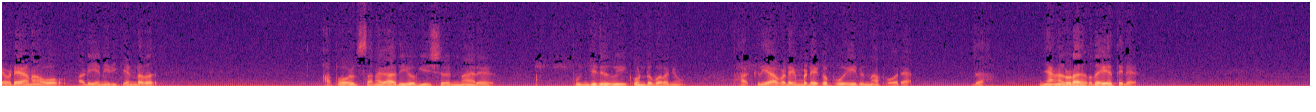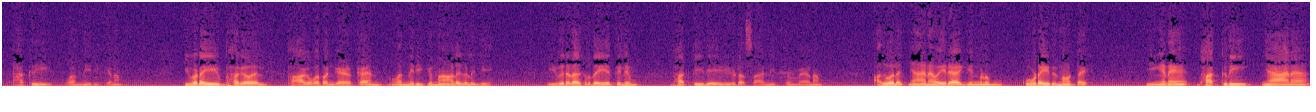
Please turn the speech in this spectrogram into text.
എവിടെയാണാവോ അടിയനിരിക്കേണ്ടത് അപ്പോൾ സനകാദി യോഗീശ്വരന്മാര് പുഞ്ചിരി തൂക്കിക്കൊണ്ട് പറഞ്ഞു ഭക്തി അവിടെയും ഇവിടെയൊക്കെ പോയിരുന്നാ പോരാ. ദാ ഞങ്ങളുടെ ഹൃദയത്തിൽ ഭക്തി വന്നിരിക്കണം. ഇവിടെ ഈ ഭഗവത് ഭാഗവതം കേൾക്കാൻ വന്നിരിക്കുന്ന ആളുകളില്ലേ ഇവരുടെ ഹൃദയത്തിലും ഭക്തി ദേവിയുടെ സാന്നിധ്യം വേണം. അതുപോലെ ജ്ഞാനവൈരാഗ്യങ്ങളും കൂടെ ഇരുന്നോട്ടെ. ഇങ്ങനെ ഭക്തി ജ്ഞാന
